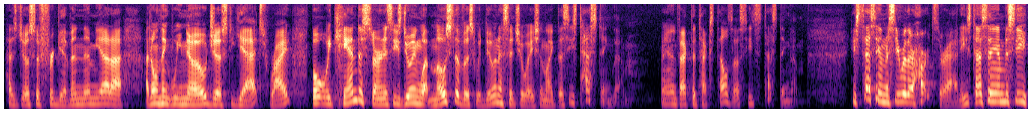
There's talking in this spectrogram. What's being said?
Has Joseph forgiven them yet? I, I don't think we know just yet, right? But what we can discern is he's doing what most of us would do in a situation like this he's testing them. And in fact, the text tells us he's testing them. He's testing them to see where their hearts are at. He's testing them to see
